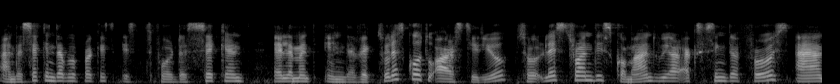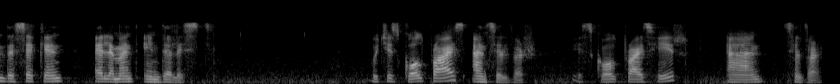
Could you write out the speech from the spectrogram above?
and the second double brackets is for the second element in the vector. So let's go to RStudio. So let's run this command. We are accessing the first and the second element in the list, which is gold price and silver. It's gold price here and silver.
